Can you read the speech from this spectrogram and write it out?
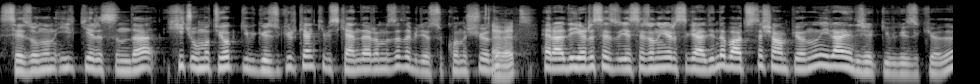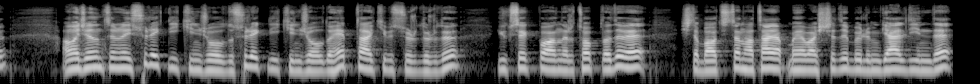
sezonun ilk yarısında hiç umut yok gibi gözükürken ki biz kendi aramızda da biliyorsun konuşuyorduk. Evet. Herhalde yarı sezon, sezonun yarısı geldiğinde Bautista şampiyonluğunu ilan edecek gibi gözüküyordu. Ama Jonathan Ray sürekli ikinci oldu, sürekli ikinci oldu. Hep takibi sürdürdü. Yüksek puanları topladı ve işte Bautista'nın hata yapmaya başladığı bölüm geldiğinde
